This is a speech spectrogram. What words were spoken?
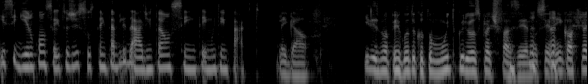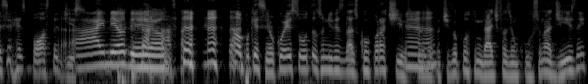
e seguindo conceitos de sustentabilidade. Então, sim, tem muito impacto. Legal. Iris, uma pergunta que eu estou muito curioso para te fazer, não sei nem qual que vai ser a resposta disso. Ai, meu Deus. não, porque assim, eu conheço outras universidades corporativas, uhum. por exemplo, eu tive a oportunidade de fazer um curso na Disney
